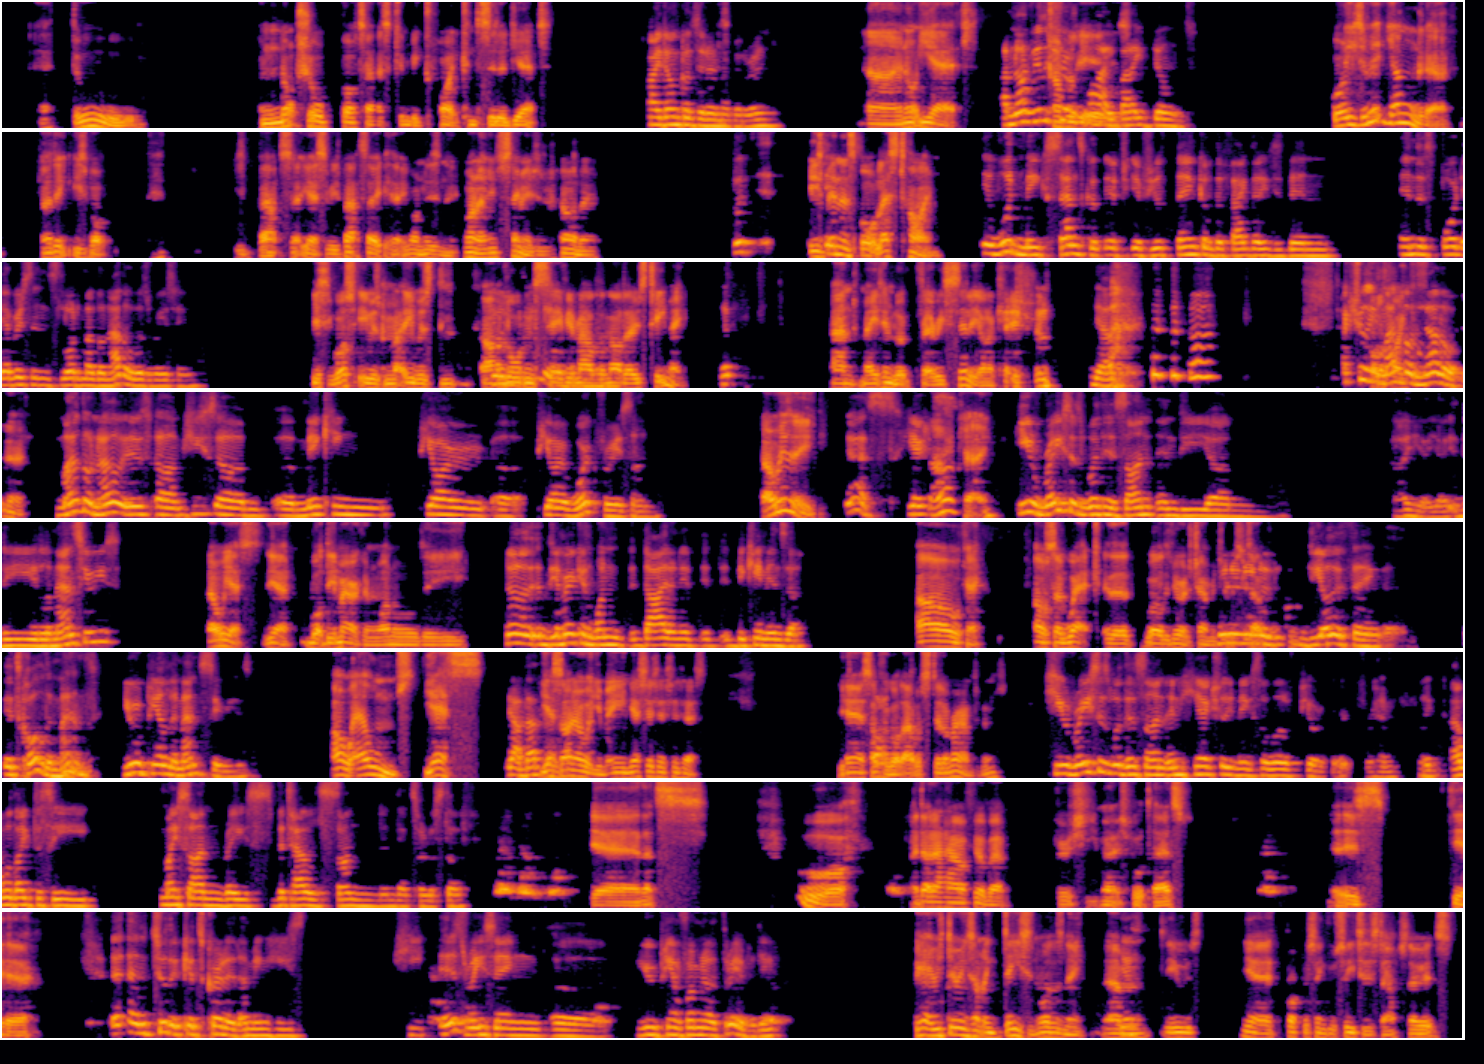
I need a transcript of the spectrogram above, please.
Ooh. I'm not sure Bottas can be quite considered yet. I don't consider him a veteran. No, not yet. I'm not really Can't sure why, but I don't. Well, he's a bit younger. I think he's what? He's about so yeah, so he's about 30, 31, isn't he? Well, no, he's the same age as Ricciardo. But He's been in sport less time. it would make sense 'cause if if you think of the fact that he's been in the sport ever since Lord Maldonado was racing. Yes, he was. He was. He was our He was- Lord and Savior Maldonado's teammate. Yep. And made him look very silly on occasion. Yeah. Actually, Maldonado. Yeah. Maldonado is um he's um uh, making PR uh PR work for his son. Oh, is he? Yes, he Okay. he races with his son in the um. Uh, yeah, yeah, the Le Mans series. Oh, yes. Yeah. What the American one or the? No, no, the American one died and it, it, it became IMSA. Oh, okay. Oh, so WEC, the World Endurance No, no, Championships. no, no, the other thing, uh, it's called Le Mans, European Le Mans series. Oh, Elms. Yes. Yeah, that. Yes, I know what you mean. Yes, yes, yes, yes, yes. Yes, I forgot that was still around. To be honest. he races with his son and he actually makes a lot of pure work for him. Like I would like to see my son race Vital's son and that sort of stuff. Yeah, that's. Oh, I don't know how I feel about British motorsport dads. It is, yeah. A- And to the kid's credit, I mean he's he is racing uh European Formula Three, I believe. Yeah, he was doing something decent, wasn't he? Um, Yes. He was, yeah, proper single seater stuff. So it's,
